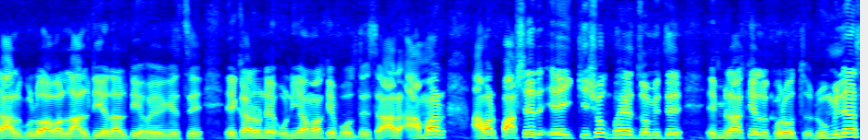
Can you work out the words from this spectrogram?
ডালগুলো আবার লালটিয়ে লালটিয়ে হয়ে গেছে। এ কারণে উনি আমাকে বলতেছে। আর আমার আমার পাশের এই কৃষক ভাইয়ের জমিতে এই মিরাকেল গ্রোথ লুমিনাস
